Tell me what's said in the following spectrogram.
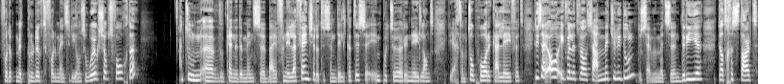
voor de, met producten voor de mensen die onze workshops volgden. En Toen eh we kenden de mensen bij Vanilla Venture, dat is een delicatessen-importeur in Nederland, die echt een top horeca levert. Die zei, oh, ik wil het wel samen met jullie doen. Dus zijn we met z'n drieën dat gestart.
